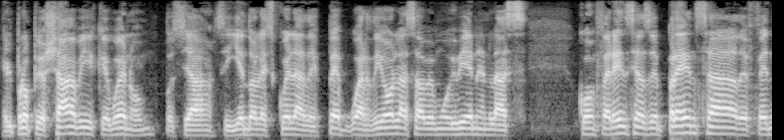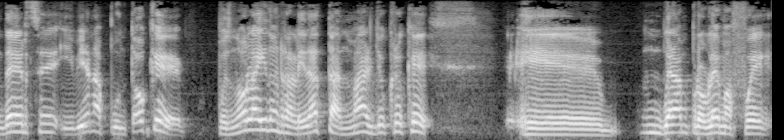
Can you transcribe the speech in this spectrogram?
el propio Xavi, que bueno, pues ya siguiendo la escuela de Pep Guardiola, sabe muy bien en las conferencias de prensa defenderse y bien apuntó que pues no le ha ido en realidad tan mal. Yo creo que eh, un gran problema fue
